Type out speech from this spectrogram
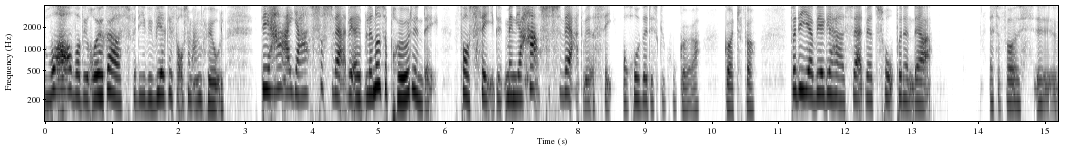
wow, hvor vi rykker os, fordi vi virkelig får så mange høvl. Det har jeg så svært ved, og jeg bliver nødt til at prøve det en dag, for at se det, men jeg har så svært ved at se overhovedet, hvad det skal kunne gøre godt for. Fordi jeg virkelig har svært ved at tro på den der, altså for at øh,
